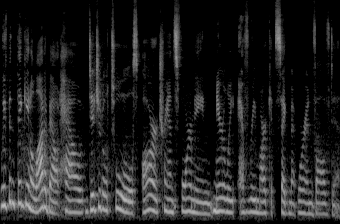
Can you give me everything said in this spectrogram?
We've been thinking a lot about how digital tools are transforming nearly every market segment we're involved in.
